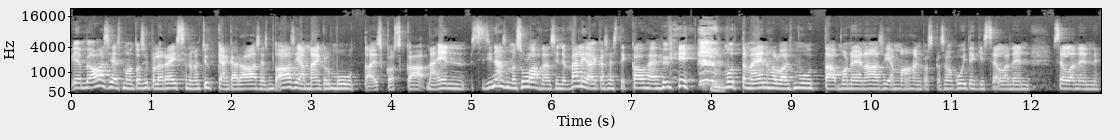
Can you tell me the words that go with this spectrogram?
ja mä Aasiassa mä oon tosi paljon reissannut, mä tykkään käydä Aasiassa, mutta Aasiaan mä en kyllä muuttaisi, koska mä en, sinänsä mä sulahdan sinne väliaikaisesti kauhean hyvin, mm. mutta mä en haluaisi muuttaa moneen Aasian maahan, koska se on kuitenkin sellainen, sellainen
